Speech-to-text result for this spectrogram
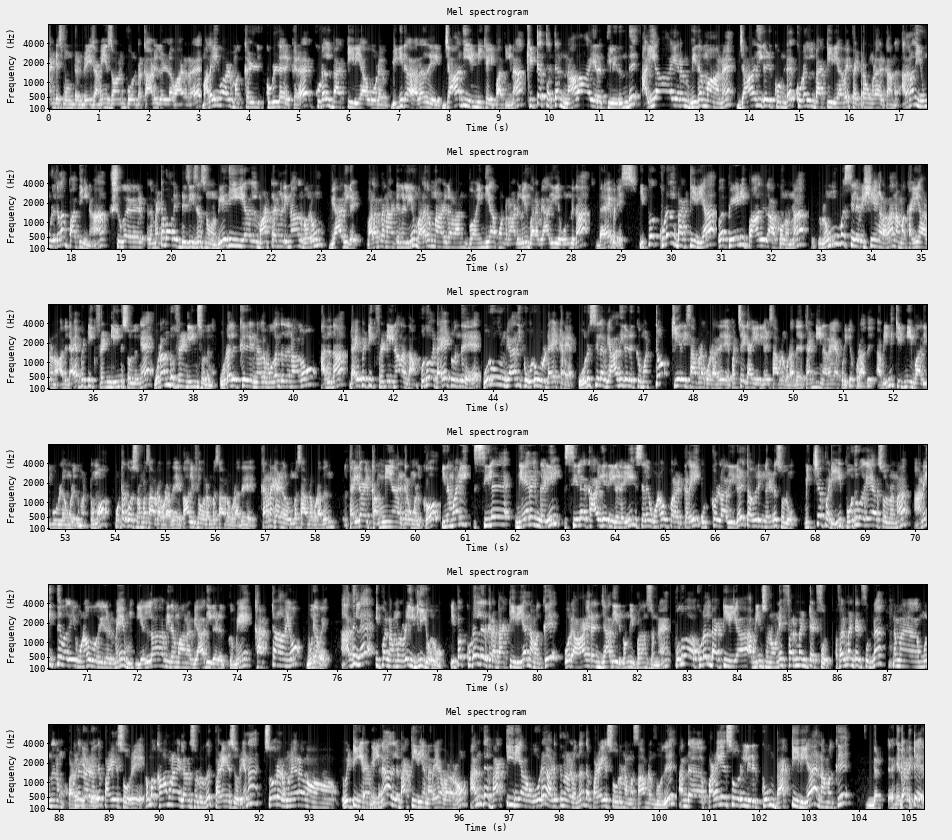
Andes mountain range Amazon போன்ற காடுகள்ல வாழற மலைவாழ் மக்களுக்குள்ள இருக்கிற குடல் பாக்டீரியாவோட விகித அதாவது ஜாதி எண்ணிக்கை பாத்தீங்கன்னா கிட்டத்தட்ட நாலாயிரத்திலிருந்து ஐயாயிரம் விதமான ஜாதிகள் கொண்ட குடல் பாக்டீரியாவை பெற்றவங்களா இருக்காங்க. அதனால இவங்களுக்கெல்லாம் பாத்தீங்கன்னா சுகர் மெட்டபாலிக் டிசீசஸ் வேதியியல் மாற்றங்களினால் வரும் வியாதிகள். வளர்ந்த நாட்டுகளையும் வளரும் நாடுகளான இந்தியா போன்ற நாடுகளையும் வர வியாதியில ஒண்ணுதான் டயபெட்டிஸ் இப்போ குடல் பாக்டீரியா பேணி பாதுகாக்கணும்னா ரொம்ப சில விஷயங்களை தான் நம்ம கையாளணும். அது டயபெட்டிக் ஃப்ரெண்ட்லின்னு சொல்லுங்க உடம்பு ஃப்ரெண்ட்லின்னு சொல்லுங்க. உடலுக்கு நல்ல உகந்ததுனாலும் அதுதான் டயபெட்டிக் ஃப்ரெண்ட்லினால தான் பொதுவாக டயட் வந்து ஒரு ஒரு வியாதிக்கு ஒரு ஒரு டயட் கிடையாது. ஒரு சில வியாதிகளுக்கு மட்டும் கீரை சாப்பிடக்கூடாது பச்சை காய்கறிகள் சாப்பிடக்கூடாது தண்ணி நிறைய குடிக்கக்கூடாது அப்படின்னு கிட்னி பாதிப்பு உள்ளவங்களுக்கு மட்டுமோ முட்டைக்கோஸ் ரொம்ப சாப்பிடக்கூடாது காலிஃபிளவர் ரொம்ப சாப்பிடக்கூடாது கருணக்கிழங்கு ரொம்ப சாப்பிடக்கூடாது தைராய்டு கம்மியா இருக்கிறவங்களுக்கோ இந்த மாதிரி சில நேரங்களில் சில காய்கறிகளை சில உணவுப் பொருட்களை உட்கொள்ளாதீர்கள் தவிருங்கள்னு சொல்லுவோம். மிச்சப்படி பொது வகையா சொல்லணும்னா அனைத்து வகை உணவு வகைகளுமே எல்லா விதமான வியாதிகளுக்குமே கட்டாயம் உதவை அதுல இப்ப நம்மளோட இட்லிக்கு வருவோம் இப்ப குடல்ல இருக்கிற பாக்டீரியா நமக்கு ஒரு ஆயிரம் ஜாதி இருக்கும்னு இப்பதான் சொன்னேன். பொதுவா குடல் பாக்டீரியா அப்படின்னு சொன்ன உடனே ஃபெர்மெண்டட் ஃபுட் ஃபெர்மெண்டட் ஃபுட்னா நம்ம முந்தின நாள். வந்து பழைய சோறு. ரொம்ப காமனா எல்லாரும் சொல்றது பழைய சோறு. ஏன்னா சோறை ரொம்ப நேரம் விட்டீங்க. அப்படின்னா அதுல பாக்டீரியா நிறைய வளரும். அந்த பாக்டீரியாவோட அடுத்த நாள் வந்து அந்த பழைய சோறு நம்ம சாப்பிடும்போது அந்த பழைய சோறில் இருக்கும் பாக்டீரியா நமக்கு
